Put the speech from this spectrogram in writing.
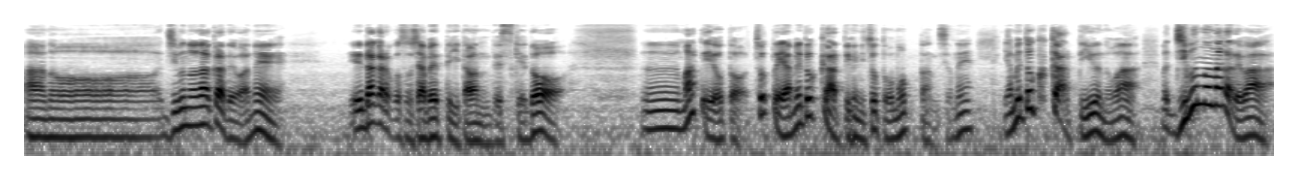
あの、自分の中ではね、えだからこそ喋っていたんですけど、うーん、待てよと、ちょっとやめとくかっていうふうにちょっと思ったんですよね。やめとくかっていうのは、まあ自分の中では、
